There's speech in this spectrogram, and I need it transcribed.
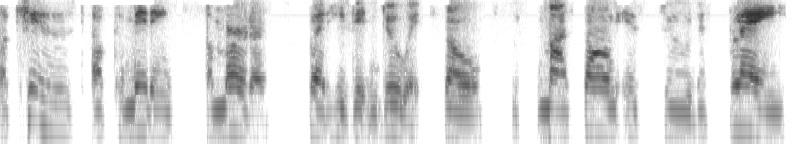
accused of committing a murder, but he didn't do it. So my song is to display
